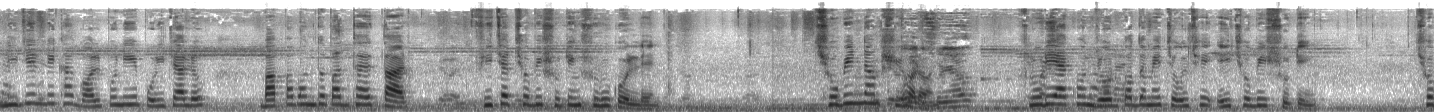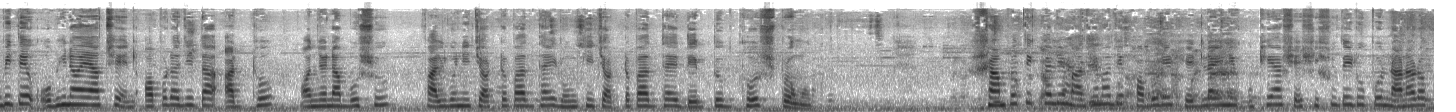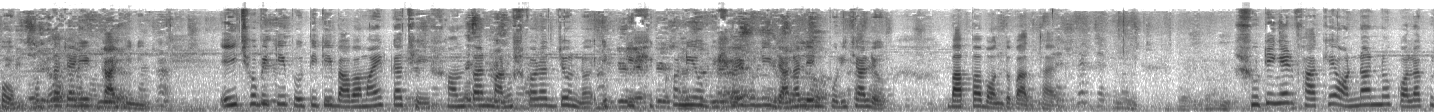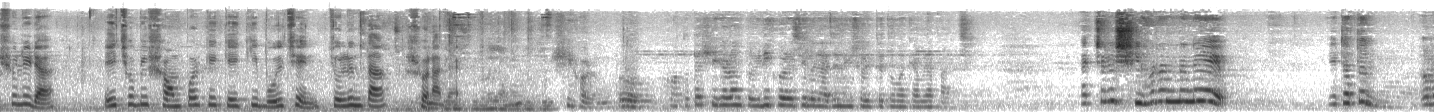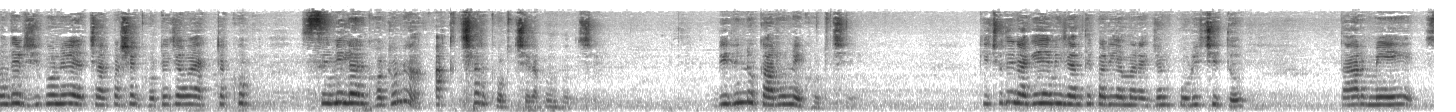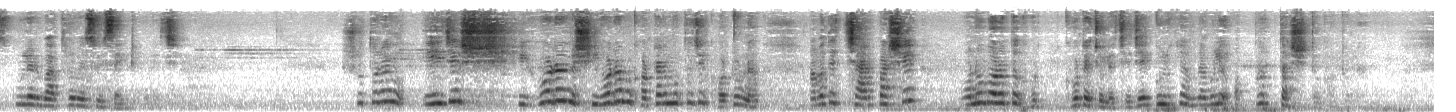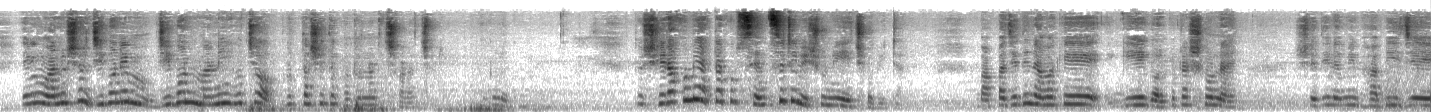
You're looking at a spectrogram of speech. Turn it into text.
নিজের লেখা গল্প নিয়ে পরিচালক বাপ্পা বন্দ্যোপাধ্যায় তার ফিচার ছবি শুটিং শুরু করলেন। ছবির নাম শিহরণ। ফ্লোরে এখন জোর কদমে চলছে এই ছবির শুটিং ছবিতে অভিনয় আছেন অপরাজিতা আঢ্য অঞ্জনা বসু, ফাল্গুনী চট্টোপাধ্যায়, রুমকি চট্টোপাধ্যায়, দেবদূত ঘোষ প্রমুখ। সাম্প্রতিককালে মাঝে মাঝে খবরের হেডলাইনে উঠে আসে শিশুদের উপর নানা রকম অত্যাচারের কাহিনী। এই ছবিটি প্রতিটি বাবা মায়ের কাছে সন্তান মানুষ করার জন্য একটি শিক্ষণীয় বিষয় জানালেন পরিচালক বাপ্পা বন্দ্যোপাধ্যায়। শুটিংয়ের ফাঁকে অন্যান্য কলাকুশলীরা এই ছবির সম্পর্কে কে কী বলছেন চলুন তা শোনা যায় শিহরণ। কতটা শিহরণ তৈরি করেছিল যার এই শরীরটা তোমাকে আমরা পাচ্ছি? অ্যাকচুয়ালি শিহরণ মানে এটা তো আমাদের জীবনে চারপাশে ঘটে যাওয়া একটা খুব সিমিলার ঘটনা আকছার ঘটছে, এরকম হচ্ছে। বিভিন্ন কারণে ঘটছে। কিছুদিন আগে আমি জানতে পারি আমার একজন পরিচিত, তার মেয়ে স্কুলের বাথরুমে সুইসাইড করেছে। সুতরাং এই যে শিহরণ শিহরণ ঘটার মতো যে ঘটনা, আমাদের চারপাশে অনবরত ঘট- ঘটে চলেছে, যেগুলোকে আমরা বলি অপ্রত্যাশিত ঘটনা। এবং মানুষের জীবনে, জীবন মানেই হচ্ছে অপ্রত্যাশিত ঘটনার ছড়াছড়ি। তো সেরকমই একটা খুব সেন্সিটিভ ইস্যু নিয়ে এই ছবিটা। বাপ্পা যেদিন আমাকে গিয়ে গল্পটা শোনায়, সেদিন আমি ভাবি যে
